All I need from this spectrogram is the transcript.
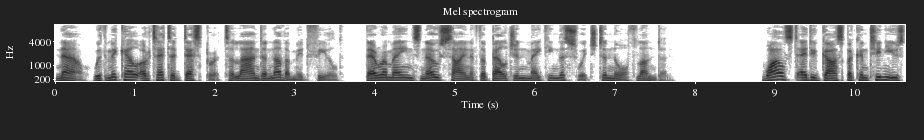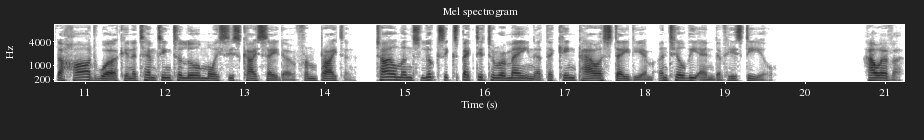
Now, with Mikel Arteta desperate to land another midfield, there remains no sign of the Belgian making the switch to North London. Whilst Edu Gaspar continues the hard work in attempting to lure Moises Caicedo from Brighton, Tielemans looks expected to remain at the King Power Stadium until the end of his deal. However,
